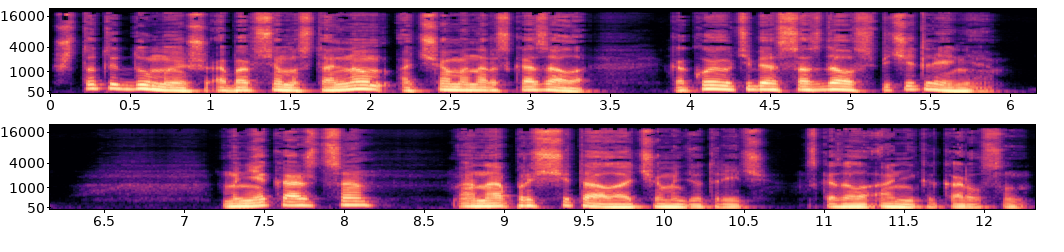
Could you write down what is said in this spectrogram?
Что ты думаешь обо всем остальном, о чем она рассказала? Какое у тебя создалось впечатление? Мне кажется, она просчитала, о чем идет речь, сказала Анника Карлсон.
